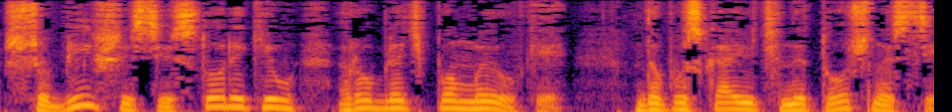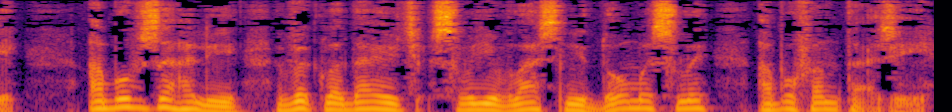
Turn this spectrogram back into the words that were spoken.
що більшість істориків роблять помилки, допускають неточності або взагалі викладають свої власні домисли або фантазії.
